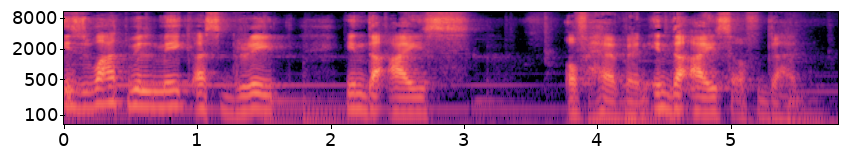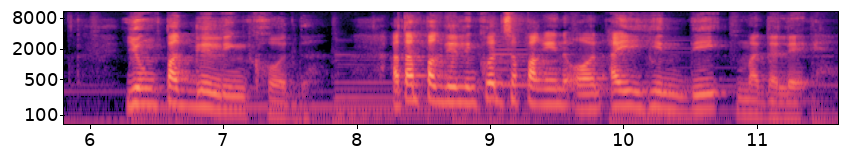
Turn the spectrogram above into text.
is what will make us great in the eyes of heaven, in the eyes of God. Yung paglilingkod. At ang paglilingkod sa Panginoon ay hindi madali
